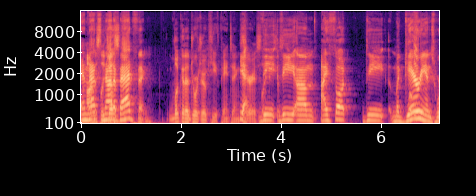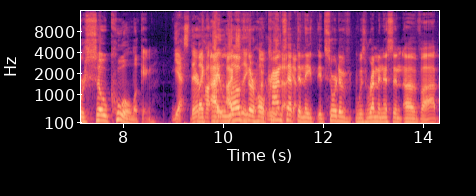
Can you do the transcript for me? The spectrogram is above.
and Honestly, that's not a bad thing. Look at a George O'Keeffe painting. Yeah, seriously. the the um, I thought the Megarians were so cool looking. yes, they're like co- I, love their whole with that, concept, yeah. and they it sort of was reminiscent of uh,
